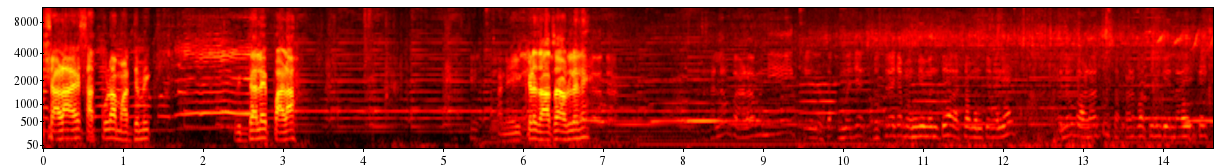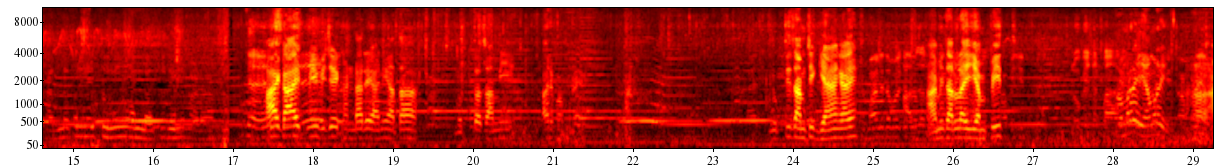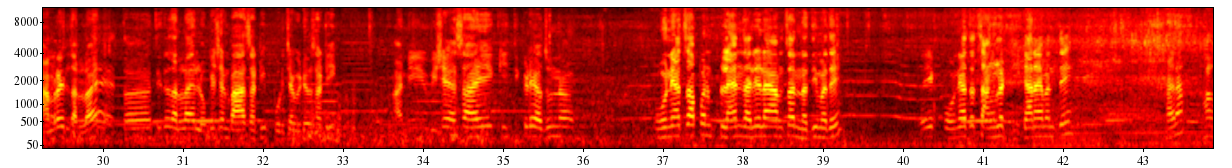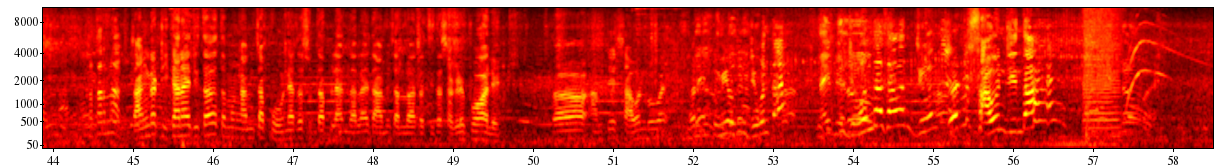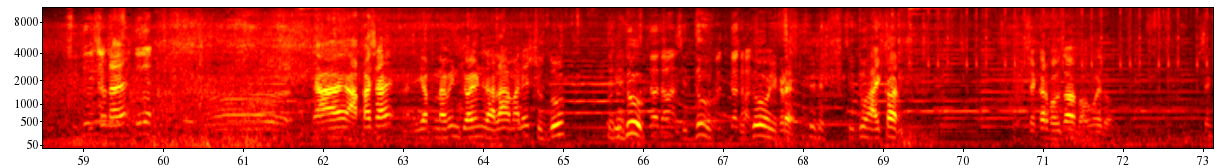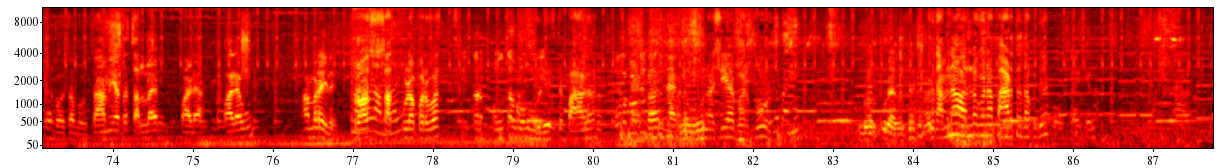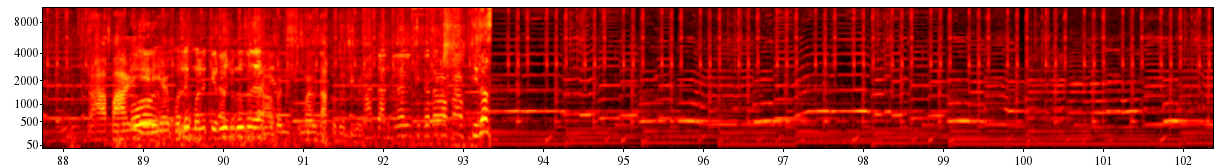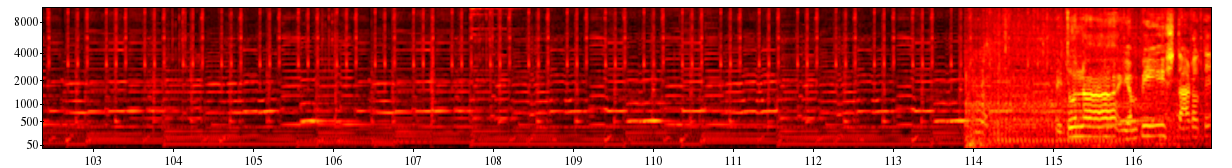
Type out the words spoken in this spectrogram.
शाळा आहे सातपुडा माध्यमिक विद्यालय पाडा. आणि इकडे जायचं आहे आपल्याला. हॅलो बाळा म्हणे की- म्हणजे दुसऱ्याच्या मम्मी म्हणते असं म्हणते म्हणे. हॅलो बाळा तू सकाळपासून गेलाय काही खाल्लं पण नाही तुम्ही आणि लवकर येणे बाळा. हाय काय मी विजय खंडारे आणि आता नुकतंच आम्ही अरे बापरे. नुकतीच आमची गँग आहे. आम्ही चाललोय एमपीत हा आमराईत चाललो आहे. तर तिथे चाललो आहे लोकेशन पाहण्यासाठी पुढच्या व्हिडिओसाठी आणि विषय असा आहे की तिकडे अजून पोहण्याचा पण प्लॅन झालेला आहे आमचा नदीमध्ये. एक पोहण्याचं चांगलं ठिकाण आहे म्हणते. आहे ना? खतरनाक. चांगलं ठिकाण आहे तिथं. तर मग आमचा पोहण्याचा सुद्धा प्लॅन झाला आहे. तर आम्ही चाललो. आता तिथं सगळे पोहाले. तर आमचे सावंत भाऊ आहे. अरे तुम्ही अजून जिवंत आहे? जिवंत सावंत जिवंत. सावंत जिंदा आहे? काय आकाश आहे. एक नवीन जॉईन झाला आम्हाला सिद्धू सिद्धू सिद्धू सिद्धू इकडे सिद्धू हायकर शेखर भाऊचा भाऊ आहे तो शेखर भाऊचा भाऊ तर आम्ही आता चाललोय पाड्या पाड्याहून आमराईला क्रॉस सातपुडा पर्वत ते पहाड आणि ऊन अशी आहे भरपूर भरपूर आहे. अरे थांब ना अन्न कोणा पहाड तर दाखवू दे. तर हा पहाडी एरिया आहे. मला मला तिरणं शिकवतो हा, आपण तुम्हाला दाखवतो तिकडे. इथून एम पी स्टार्ट होते.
